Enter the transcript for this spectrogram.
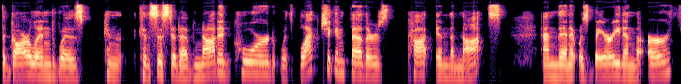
The garland was con- consisted of knotted cord with black chicken feathers caught in the knots and then it was buried in the earth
